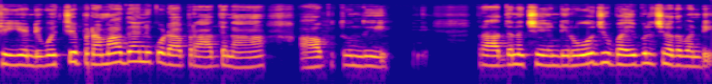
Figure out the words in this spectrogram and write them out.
చేయండి. వచ్చే ప్రమాదాన్ని కూడా ప్రార్థన ఆపుతుంది. ప్రార్థన చేయండి. రోజు బైబిల్ చదవండి.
